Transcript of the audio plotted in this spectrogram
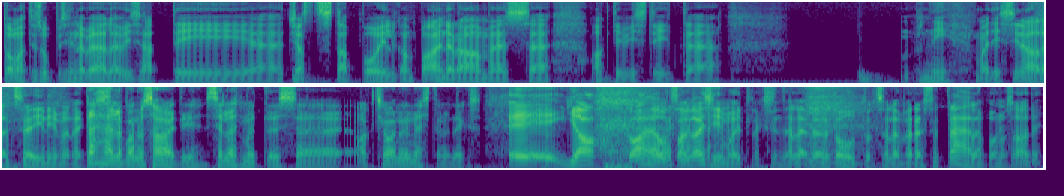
tomatisuppi sinna peale visati äh, Just Stop Oil kampaania raames äh, aktivistid äh, nii, Madis, sina oled see inimene kes... tähelepanu saadi, selles mõttes äh, aktsioon õnnestunud, eks? Jah, kahe otsaga asi, ma ütleksin selle peale tohutult, sellepärast et tähelepanu saadi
